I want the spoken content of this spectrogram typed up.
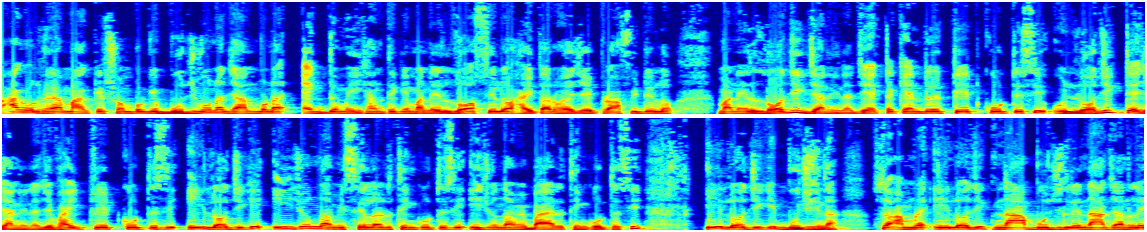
পাগল হয়ে মার্কেট সম্পর্কে বুঝব না, জানব না, একদম এইখান থেকে মানে লস এলো হাইপার হয়ে যায় প্রফিট এলো মানে লজিক জানি না। যে একটা ক্যান্ডেল ট্রেড করতেছি, ওই লজিকটাই জানি না। যে, ভাই ট্রেড করতেছি, এই লজিকে এই জন্য আমি সেলার থিঙ্ক করতেছি এই জন্য আমি বাইরে থিঙ্ক করতেছি। এই লজিকই বুঝি না। সো আমরা এই লজিক না বুঝলে, না জানলে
